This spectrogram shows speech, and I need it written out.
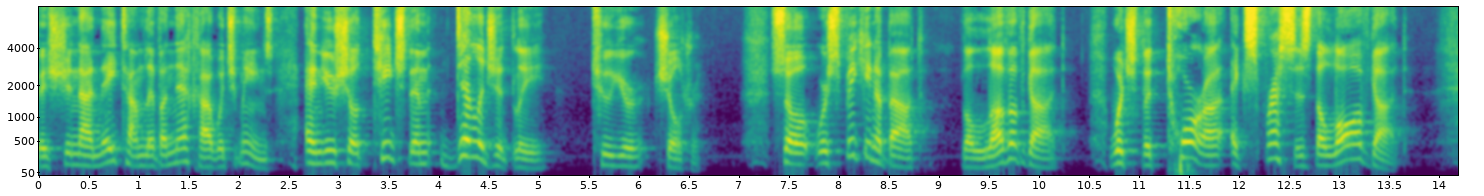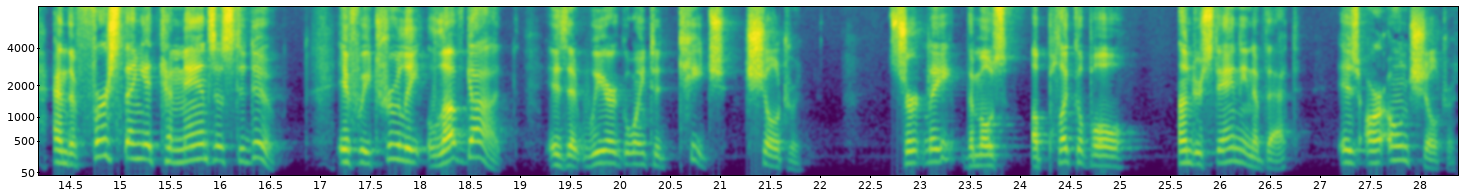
Veshinanetam levanecha, which means, and you shall teach them diligently to your children. So we're speaking about the love of God, which the Torah expresses the law of God. And the first thing it commands us to do, if we truly love God, is that we are going to teach children. Certainly, the most applicable understanding of that is our own children.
